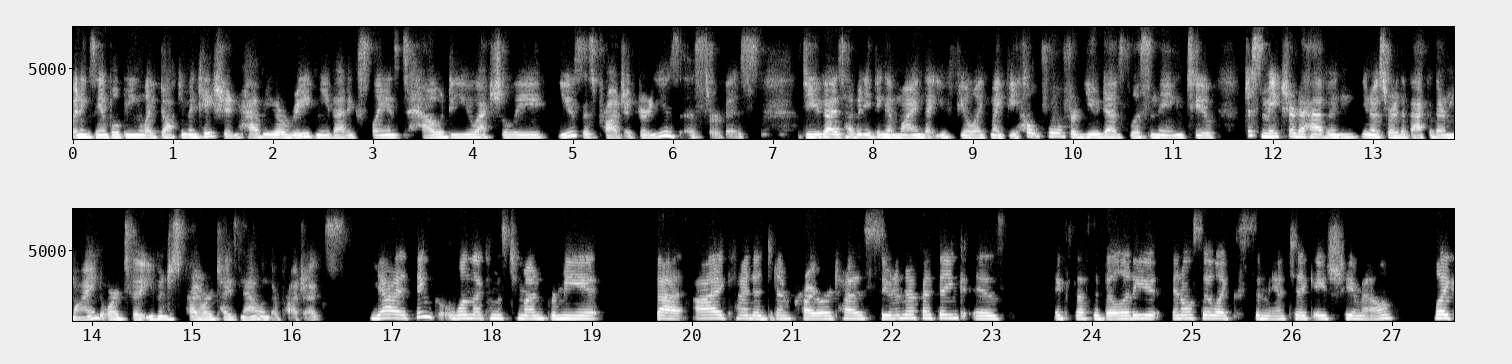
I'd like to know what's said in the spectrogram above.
an example being like documentation having a readme that explains how do you actually use this project or use this service. Do you guys have anything in mind that you feel like might be helpful for new devs listening to just make sure to have in you know sort of the back of their mind or to even just prioritize now in their projects? Yeah i think one that comes to mind for me that i kind of didn't prioritize soon enough i think is accessibility and also like semantic HTML. Like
